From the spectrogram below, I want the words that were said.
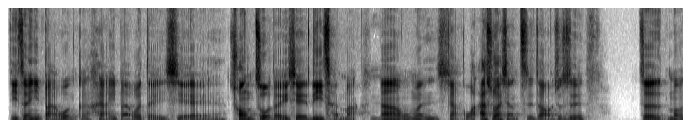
地震一百问跟海洋一百问的一些创作的一些历程嘛。那我们想，我阿叔还想知道，就是这么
